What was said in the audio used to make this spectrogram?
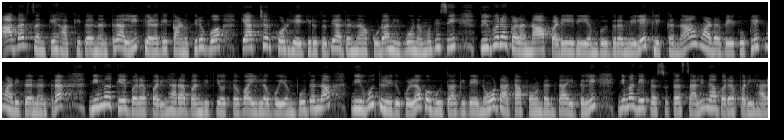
ಆಧಾರ್ ಸಂಖ್ಯೆ ಹಾಕಿದ ನಂತರ ಅಲ್ಲಿ ಕೆಳಗೆ ಕಾಣುತ್ತಿರುವ ಕ್ಯಾಪ್ಚರ್ ಕೋಡ್ ಹೇಗಿರುತ್ತದೆ ಅದನ್ನು ಕೂಡ ನೀವು ನಮೂದಿಸಿ ವಿವರಗಳನ್ನು ಪಡೆಯಿರಿ ಎಂಬುದರ ಮೇಲೆ ಕ್ಲಿಕ್ಕನ್ನು ಮಾಡಬೇಕು. ಕ್ಲಿಕ್ ಮಾಡಿದ ನಂತರ ನಿಮಗೆ ಬರ ಪರಿಹಾರ ಬಂದಿದೆಯೋ ಅಥವಾ ಇಲ್ಲವೋ ಎಂಬುದನ್ನು ನೀವು ತಿಳಿದುಕೊಳ್ಳಬಹುದಾಗಿದೆ. ನೋ ಡಾಟಾ ಫೌಂಡ್ ಅಂತ ಇದ್ದಲ್ಲಿ ನಿಮಗೆ ಪ್ರಸ್ತುತ ಸಾಲಿನ ಬರ ಪರಿಹಾರ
